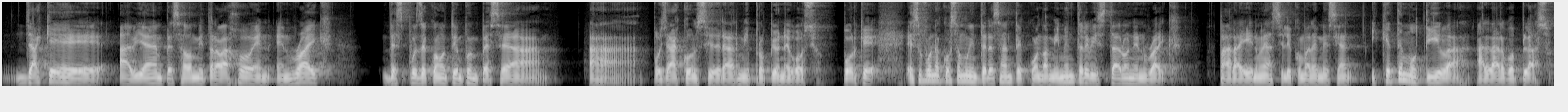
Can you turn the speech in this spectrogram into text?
ya que había empezado mi trabajo en, en Rike, después de cuánto tiempo empecé a, pues ya considerar mi propio negocio. Porque eso fue una cosa muy interesante. Cuando a mí me entrevistaron en Rike para irme a Silicon Valley, me decían, ¿y qué te motiva a largo plazo?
